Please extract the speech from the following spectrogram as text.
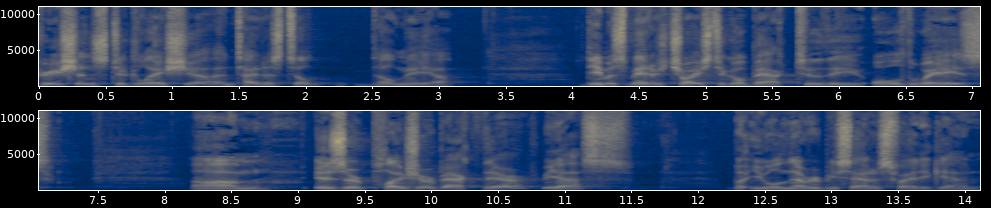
Crescens to Galatia and Titus to Dalmatia. Demas made his choice to go back to the old ways. Um, is there pleasure back there? Yes. But you will never be satisfied again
